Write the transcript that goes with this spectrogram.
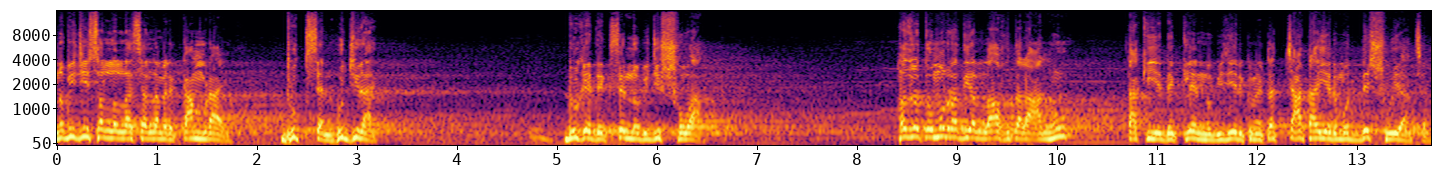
নবীজি সাল্লা সাল্লামের কামরায় ঢুকছেন, হুজরায়। ঢুকে দেখছেন নবীজি শোয়া। হজরত ওমর রাদি আল্লাহ তালা আনহু তাকিয়ে দেখলেন নবীজি এরকম একটা চাটাইয়ের মধ্যে শুয়ে আছেন।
